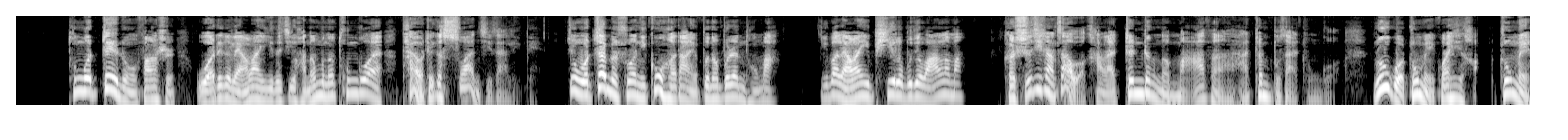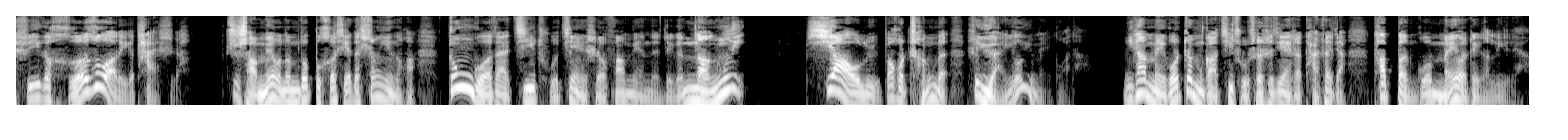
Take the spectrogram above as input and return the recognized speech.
通过这种方式，我这个两万亿的计划能不能通过呀？他有这个算计在里边。就我这么说，你共和党也不能不认同吧？你把两万亿批了不就完了吗？可实际上，在我看来，真正的麻烦还真不在中国。如果中美关系好，中美是一个合作的一个态势啊，至少没有那么多不和谐的声音的话，中国在基础建设方面的这个能力、效率，包括成本，是远优于美国的。你看，美国这么搞基础设施建设，坦率讲，他本国没有这个力量。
